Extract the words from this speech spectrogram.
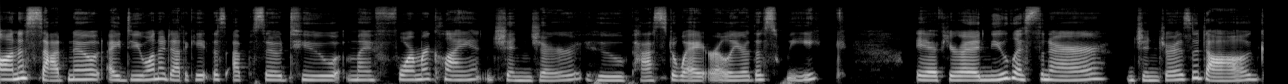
On a sad note, I do want to dedicate this episode to my former client, Ginger, who passed away earlier this week. If you're a new listener, Ginger is a dog.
